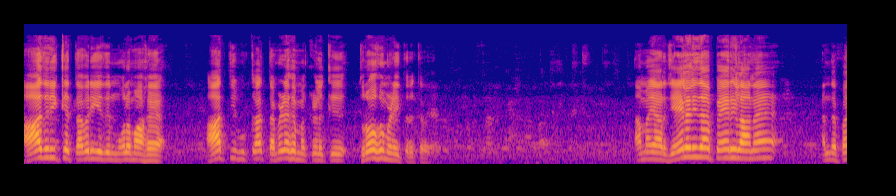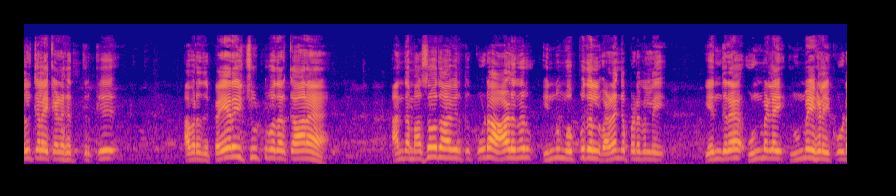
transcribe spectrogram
ஆதரிக்க தவறியதன் மூலமாக அதிமுக தமிழக மக்களுக்கு துரோகம் இழைத்திருக்கிறது அம்மையார் ஜெயலலிதா பெயரிலான அந்த பல்கலைக்கழகத்திற்கு அவரது பெயரை சூட்டுவதற்கான அந்த மசோதாவிற்கு கூட ஆளுநர் இன்னும் ஒப்புதல் வழங்கப்படவில்லை என்கிற உண்மைகளை உண்மைகளை கூட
